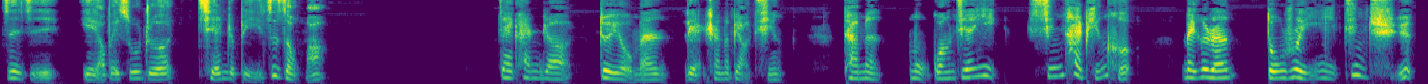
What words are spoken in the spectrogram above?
自己也要被苏哲牵着鼻子走吗？在看着队友们脸上的表情，他们目光坚毅，心态平和，每个人都锐意进取。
